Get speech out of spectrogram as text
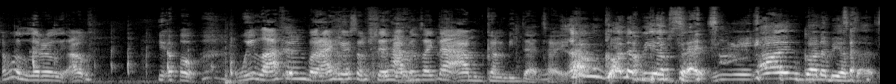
I would literally, I, yo, we laughing, but I hear some shit happens like that. I'm gonna be dead tight. I'm gonna be upset. I'm gonna be upset.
